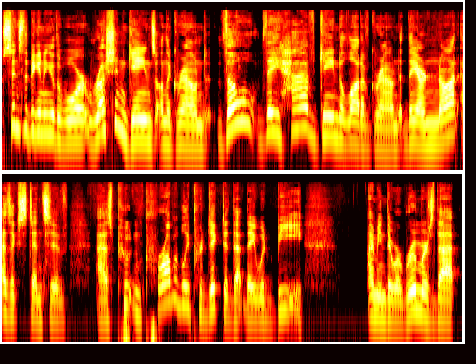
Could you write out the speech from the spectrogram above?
since the beginning of the war, Russian gains on the ground, though they have gained a lot of ground, they are not as extensive as Putin probably predicted that they would be. I mean, there were rumors that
